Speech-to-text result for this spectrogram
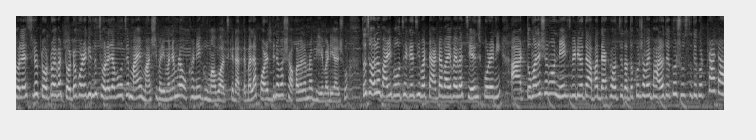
চলে এসেছিল টোটো। এবার টোটো করে কিন্তু চলে যাব হচ্ছে মায়ের মাসি বাড়ি। মানে আমরা ওখানেই ঘুমাবো আজকে রাতেবেলা। পরের দিন আবার সকালবেলা আমরা বিয়ে বাড়ি আসব। তো চলো, বাড়ি পৌঁছে গেছি। এবার টাটা, বাই বাই এবার চেঞ্জ করে নিই আর তোমাদের সঙ্গে নেক্সট ভিডিওতে আবার দেখা হচ্ছে। ততক্ষণ সবাই ভালো থেকো, সুস্থ থেকো। টাটা!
